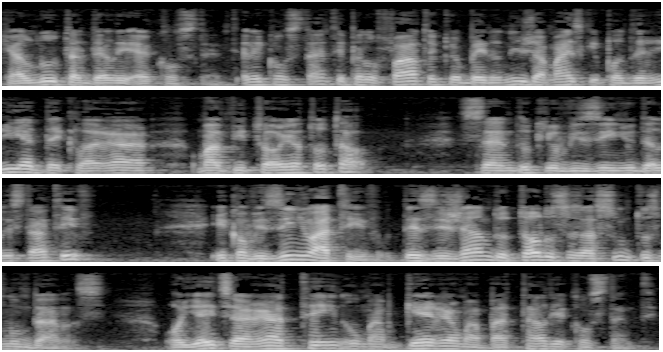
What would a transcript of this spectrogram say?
que a luta dele é constante. Ele é constante pelo fato que o Benuni jamais que poderia declarar uma vitória total, sendo que o vizinho dele está ativo e com vizinho ativo, desejando todos os assuntos mundanos. O Yetzirah tem uma guerra, uma batalha constante.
